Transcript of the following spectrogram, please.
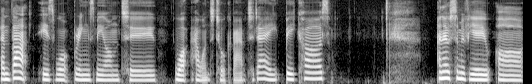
And that is what brings me on to what I want to talk about today because I know some of you are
